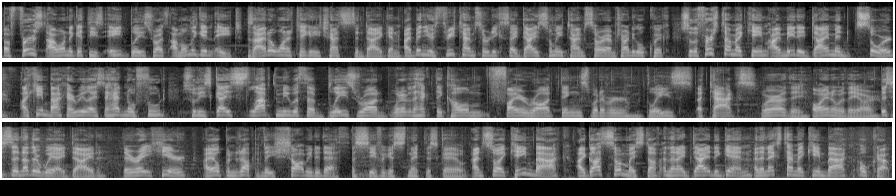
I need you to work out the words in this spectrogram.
But first, I want to get these eight blaze rods. I'm only getting eight because I don't want to take any chances and die again. I've been here three times already because I died so many times. Sorry, I'm trying to go quick. So the first time I came, I made a diamond sword. I came back, I realized I had no food. So these guys slapped me with a blaze rod, whatever the heck they call them, fire rod things, whatever blaze attacks. Where are they? Oh, I know where they are. This is another way I died. They're right here. I opened it up and they shot me to death. Let's see if we can snipe this guy out. And so I came back, I got some of my stuff, and then I died again. And the next time I came back, oh crap,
